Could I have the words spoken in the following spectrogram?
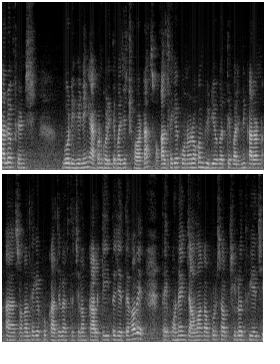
হ্যালো ফ্রেন্ডস, গুড ইভিনিং। এখন ঘড়িতে বাজে ছটা। সকাল থেকে কোনো রকম ভিডিও করতে পারিনি কারণ সকাল থেকে খুব কাজে ব্যস্ত ছিলাম। কালকেই তো যেতে হবে, তাই অনেক জামা কাপড় সব ছিল, ধুয়েছি।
